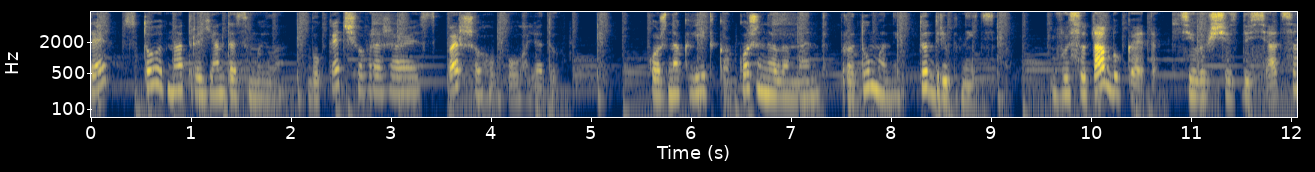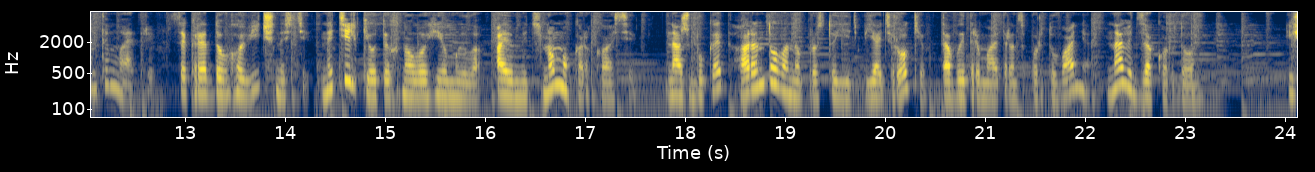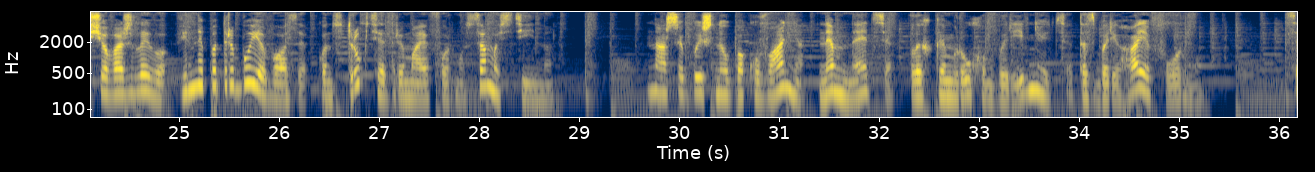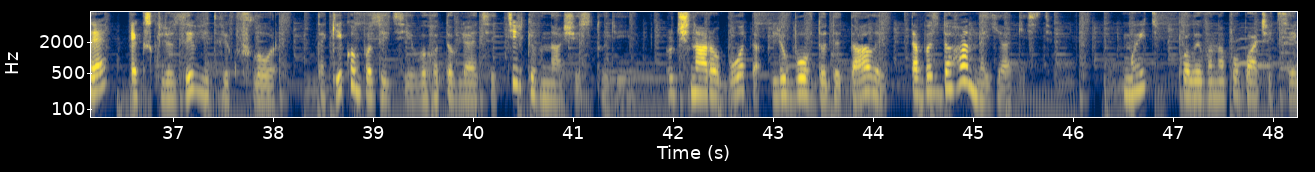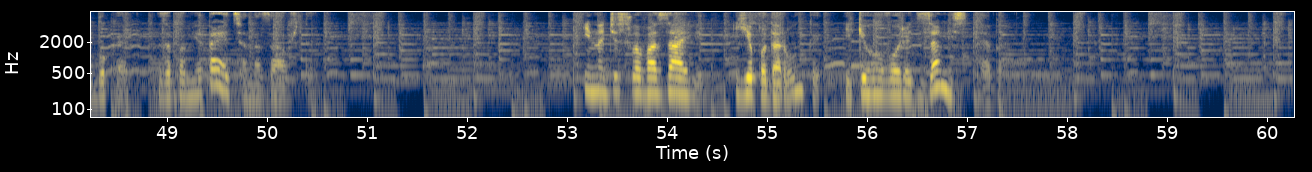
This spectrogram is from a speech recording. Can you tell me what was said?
Це 101 троянда з мила, букет, що вражає з першого погляду. Кожна квітка, кожен елемент продуманий до дрібниць. Висота букета цілих 60 см. Секрет довговічності не тільки у технології мила, а й у міцному каркасі. Наш букет гарантовано простоїть 5 років та витримає транспортування навіть за кордон. І що важливо, він не потребує вази, конструкція тримає форму самостійно. Наше пишне упакування не мнеться, легким рухом вирівнюється та зберігає форму. Це ексклюзив від Вікфлор. Такі композиції виготовляються тільки в нашій студії. Ручна робота, любов до деталей та бездоганна якість. Мить, коли вона побачить цей букет, запам'ятається назавжди. Іноді слова зайві, є подарунки, які говорять замість тебе.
